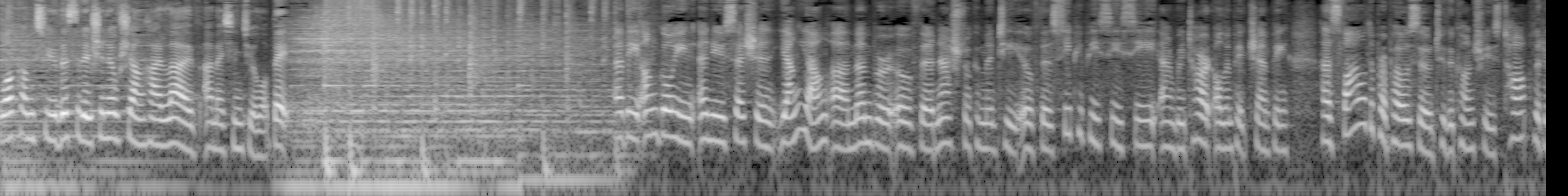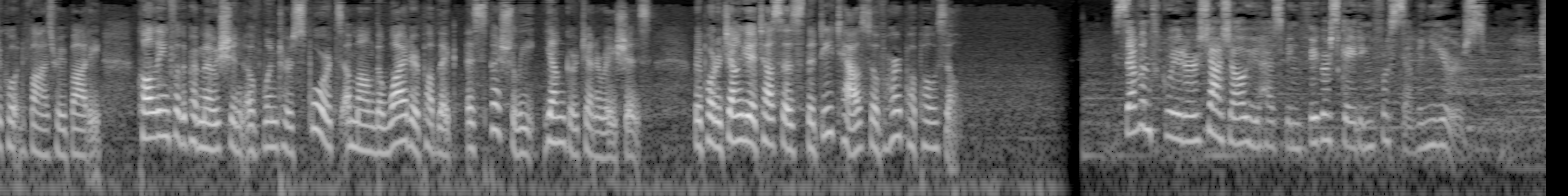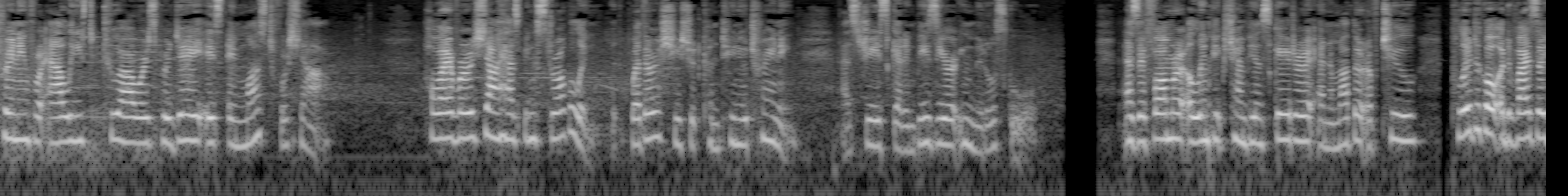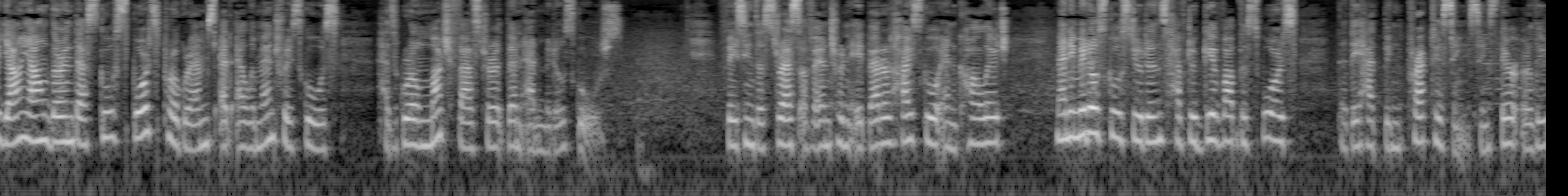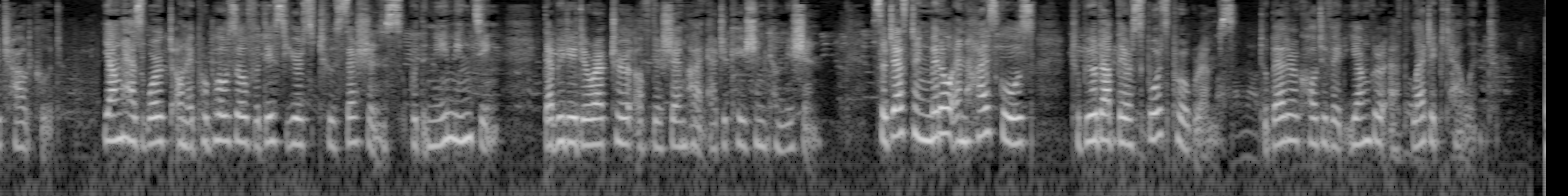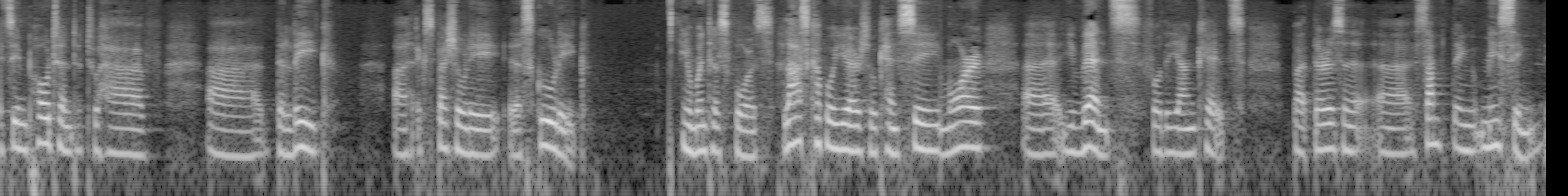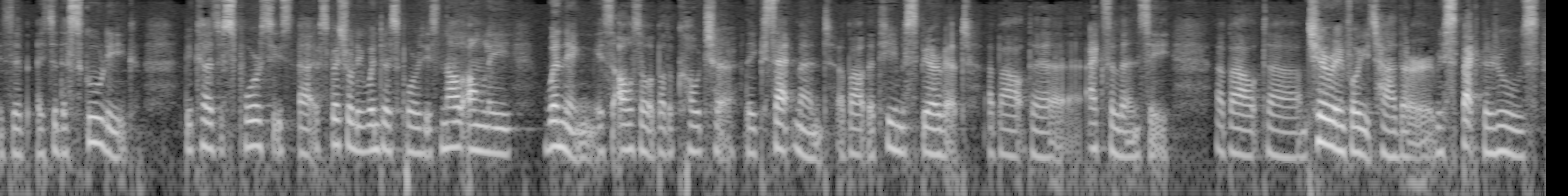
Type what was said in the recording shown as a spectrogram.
Welcome to this edition of Shanghai Live. I'm Xin Bei. At the ongoing NU session, Yang Yang, a member of the National Committee of the CPPCC and retired Olympic champion, has filed a proposal to the country's top political advisory body, calling for the promotion of winter sports among the wider public, especially younger generations. Reporter Zhang Yue tells us the details of her proposal. Seventh grader Xia Xiaoyu has been figure skating for seven years. Training for at least two hours per day is a must for Xia. However, Xia has been struggling with whether she should continue training as she is getting busier in middle school. As a former Olympic champion skater and a mother of two, political advisor Yang Yang learned that school sports programs at elementary schools has grown much faster than at middle schools. Facing the stress of entering a better high school and college, many middle school students have to give up the sports that they had been practicing since their early childhood. Yang has worked on a proposal for this year's two sessions with Ni Minjing, Deputy Director of the Shanghai Education Commission, suggesting middle and high schools to build up their sports programs to better cultivate younger athletic talent. It's important to have uh, the league, uh, especially the school league, in winter sports. Last couple of years, we can see more uh, events for the young kids but there is a, uh, something missing. It's, a, it's the school league, because sports is, uh, especially winter sports, is not only winning. It's also about the culture, the excitement, about the team spirit, about the excellency, about uh, cheering for each other, respect the rules.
